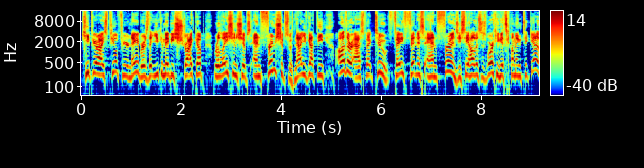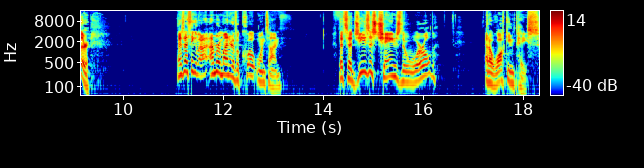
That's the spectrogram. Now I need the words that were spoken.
keep your eyes peeled for your neighbors that you can maybe strike up relationships and friendships with. Now you've got the other aspect too faith, fitness, and friends. You see how this is working? It's coming together. And as I think about it, I'm reminded of a quote one time that said, Jesus changed the world at a walking pace.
